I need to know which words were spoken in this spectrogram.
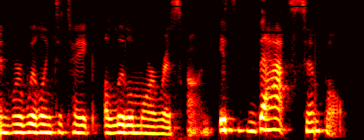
and we're willing to take a little more risk on. It's that simple.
